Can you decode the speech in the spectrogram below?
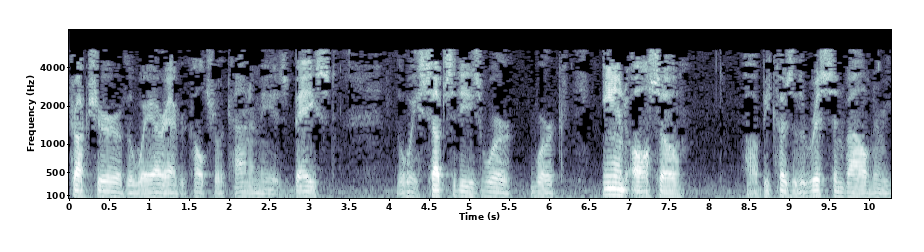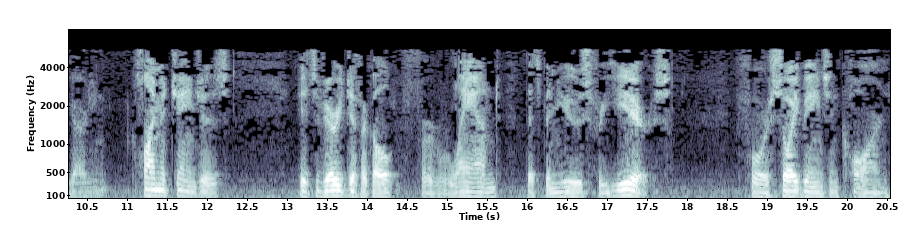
structure of the way our agricultural economy is based, the way subsidies work, work and also uh, because of the risks involved in regarding climate changes, it's very difficult for land that's been used for years for soybeans and corn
